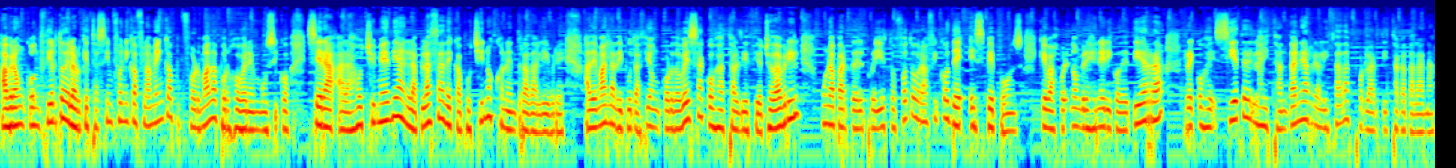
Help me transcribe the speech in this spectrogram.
habrá un concierto de la Orquesta Sinfónica Flamenca formada por jóvenes músicos. Será a las ocho y media en la Plaza de Capuchinos con entrada libre. Además, la Diputación Cordobesa coge hasta el 18 de abril una parte del proyecto fotográfico de Espepons, que bajo el nombre genérico de Tierra recoge siete de las instantáneas realizadas por la artista catalana.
